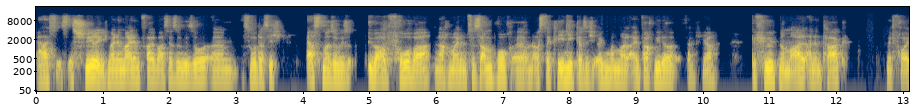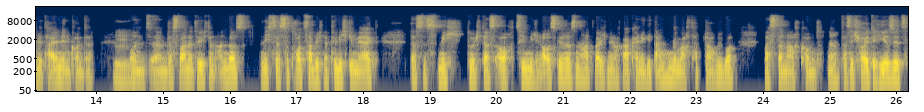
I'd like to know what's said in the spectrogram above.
Ja, es, es ist schwierig. Ich meine, in meinem Fall war es ja sowieso ähm, so, dass ich erstmal sowieso überhaupt froh war nach meinem Zusammenbruch äh, und aus der Klinik, dass ich irgendwann mal einfach wieder, äh, ja, gefühlt normal an einem Tag mit Freude teilnehmen konnte. Mhm. Und ähm, das war natürlich dann anders. Nichtsdestotrotz habe ich natürlich gemerkt, dass es mich durch das auch ziemlich rausgerissen hat, weil ich mir noch gar keine Gedanken gemacht habe darüber, was danach kommt. Ne? Dass ich heute hier sitze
